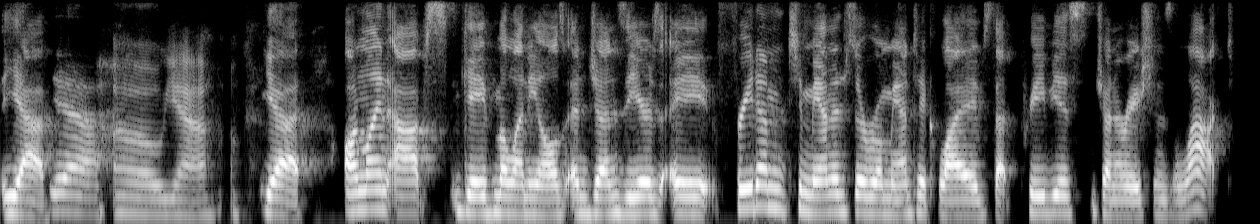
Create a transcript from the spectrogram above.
Yeah, Yeah. oh yeah okay yeah. Online apps gave millennials and Gen Zers a freedom to manage their romantic lives that previous generations lacked.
